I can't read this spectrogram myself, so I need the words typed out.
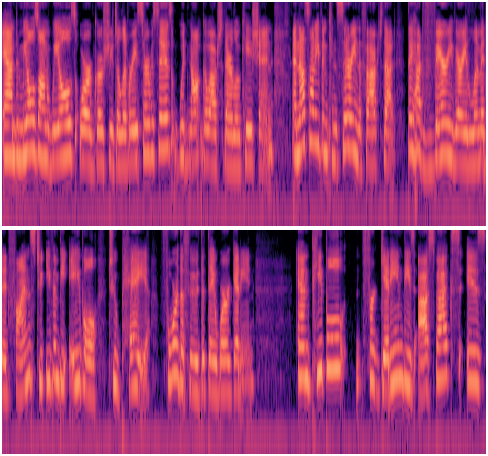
And Meals on Wheels or grocery delivery services would not go out to their location. And that's not even considering the fact that they had very, very limited funds to even be able to pay for the food that they were getting. And people forgetting these aspects is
